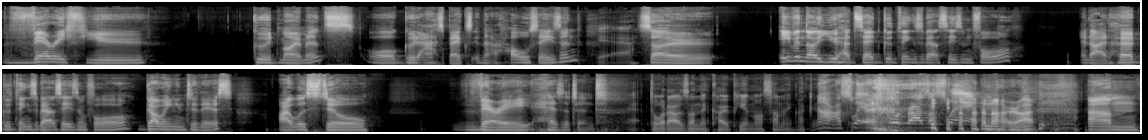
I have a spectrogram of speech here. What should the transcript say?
very few good moments or good aspects in that whole season. Yeah. So even though you had said good things about season four and I had heard good things about season four going into this, I was still very hesitant. Thought I was on the copium or something. Like, no, I swear it's good, bros. I swear. I know, right? Um,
